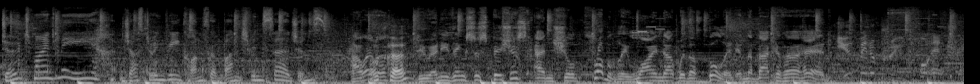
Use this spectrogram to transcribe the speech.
Don't mind me, just doing recon for a bunch of insurgents. However, Okay. do anything suspicious and she'll probably wind up with a bullet in the back of her head. You've been approved for entry.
